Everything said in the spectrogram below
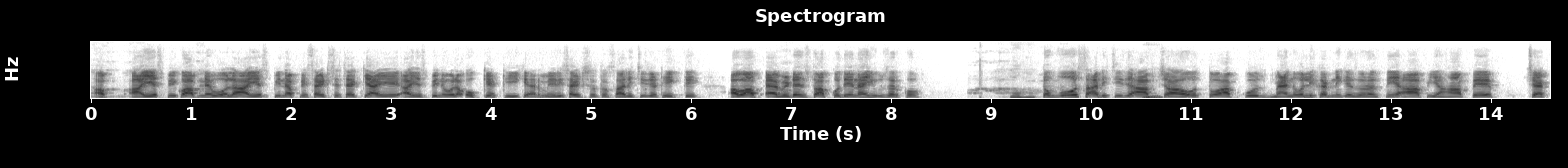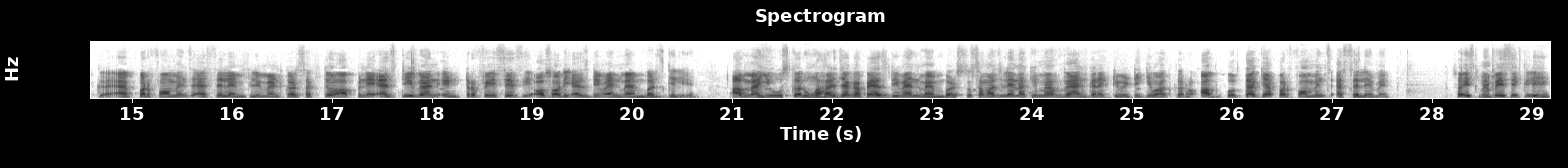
आप आईएसपी को आपने बोला आईएसपी ने अपनी साइड से चेक किया आईएसपी ने बोला ओके ठीक है यार मेरी साइड से तो सारी चीज़ें ठीक थी। अब आप एविडेंस तो आपको देना है यूज़र को। हाँ, हाँ। तो वो सारी चीज़ें आप चाहो तो आपको मैनुअली करने की ज़रूरत नहीं है। आप यहाँ पे check performance S L implement कर सकते हो अपने एस डी वैन इंटरफेसेस और सॉरी एस डी वैन मेंबर्स के लिए। अब मैं यूज़ करूँगा हर जगह पे एस डी वैन मेंबर्स तो समझ लेना कि मैं वैन कनेक्टिविटी की बात कर रहा हूँ। अब होता क्या परफॉर्मेंस एस एल ए में? सो so, इसमें बेसिकली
